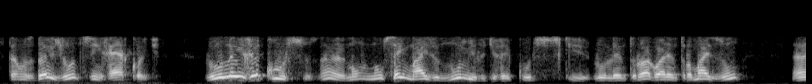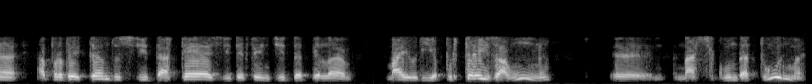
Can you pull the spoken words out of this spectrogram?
Estamos dois juntos em recorde. Lula e recursos. Né? Não, não, sei mais o número de recursos que Lula entrou, agora entrou mais um, uh, aproveitando-se da tese defendida pela maioria por 3 a 1 né? uh, na segunda turma,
